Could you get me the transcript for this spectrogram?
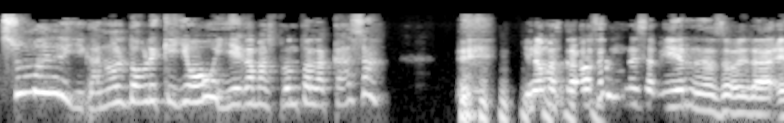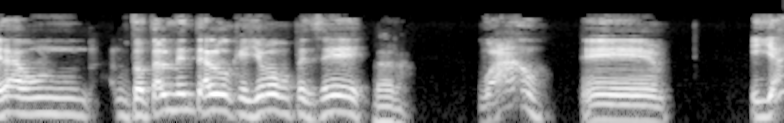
su madre, y ganó el doble que yo y llega más pronto a la casa. Y nada más trabaja lunes a viernes. o sea, era, era un totalmente algo que yo pensé, Claro. wow. Y ya,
